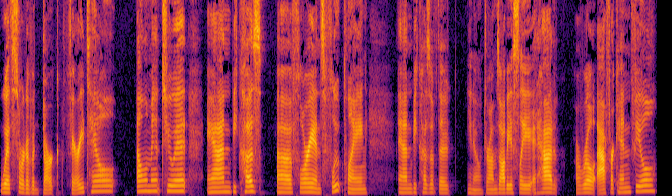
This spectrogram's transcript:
with sort of a dark fairy tale element to it. And because of Florian's flute playing and because of the, you know, drums, obviously it had a real African feel,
